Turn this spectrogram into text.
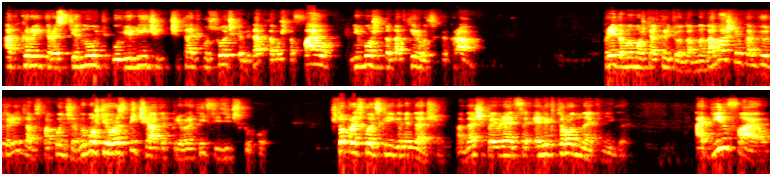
открыть, растянуть, увеличить, читать кусочками, да, потому что файл не может адаптироваться к экрану. При этом вы можете открыть его там на домашнем компьютере и там спокойно Вы можете его распечатать, превратить в физическую копию. Что происходит с книгами дальше? А дальше появляется электронная книга. Один файл,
